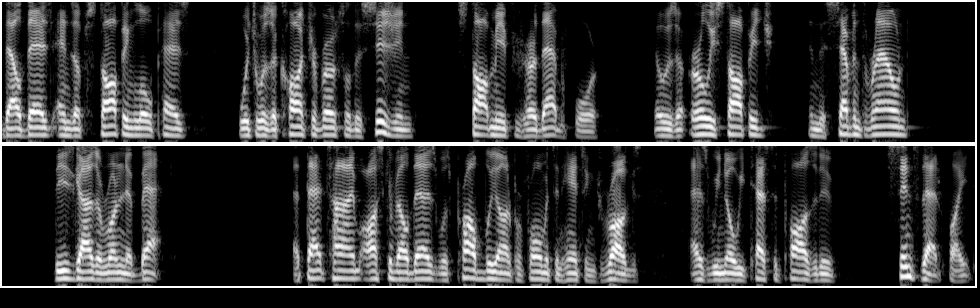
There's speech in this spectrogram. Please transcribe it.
Valdez ends up stopping Lopez, which was a controversial decision. Stop me if you've heard that before. It was an early stoppage in the seventh round. These guys are running it back. At that time, Oscar Valdez was probably on performance enhancing drugs, as we know he tested positive since that fight.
